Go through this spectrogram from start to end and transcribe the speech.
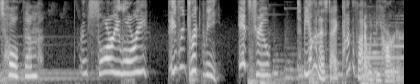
Told them. I'm sorry, Lori. Avery tricked me. It's true. To be honest, I kind of thought it would be harder.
